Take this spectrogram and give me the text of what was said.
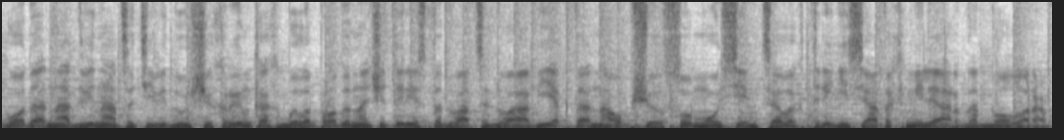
года на 12 ведущих рынках было продано 422 объекта на общую сумму 7,3 миллиарда долларов.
